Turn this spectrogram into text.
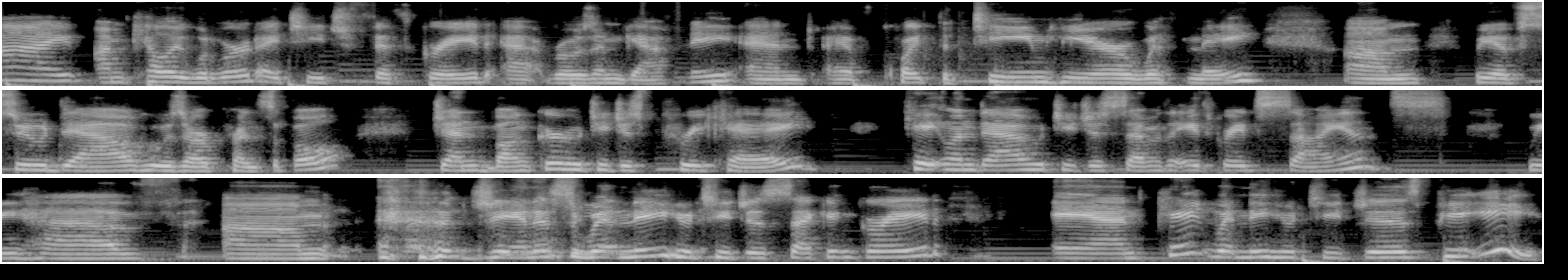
Hi, I'm Kelly Woodward. I teach fifth grade at Rose M. Gaffney, and I have quite the team here with me. Um, we have Sue Dow, who is our principal, Jen Bunker, who teaches pre-K, Caitlin Dow, who teaches seventh and eighth grade science. We have um, Janice Whitney, who teaches second grade, and Kate Whitney, who teaches PE.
